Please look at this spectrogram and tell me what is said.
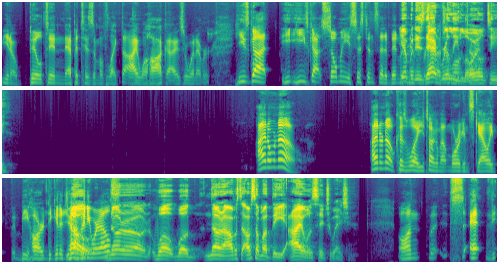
you know built-in nepotism of like the Iowa Hawkeyes or whatever. He's got he, he's got so many assistants that have been Yeah, but is that really loyalty? Time. I don't know. I don't know because what you're talking about Morgan Scalley be hard to get a job no, anywhere else? No, no, no. Well, well, no, no. I was I was talking about the Iowa situation. On uh, eh, the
